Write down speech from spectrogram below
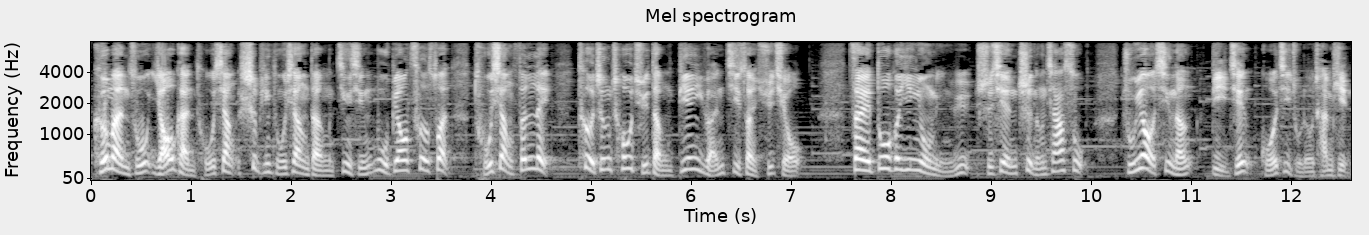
可满足遥感图像、视频图像等进行目标测算、图像分类、特征抽取等边缘计算需求，在多个应用领域实现智能加速，主要性能比肩国际主流产品。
